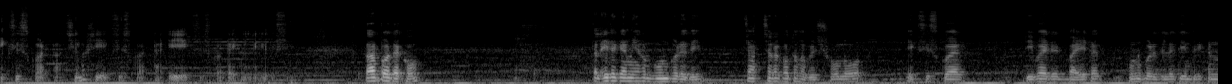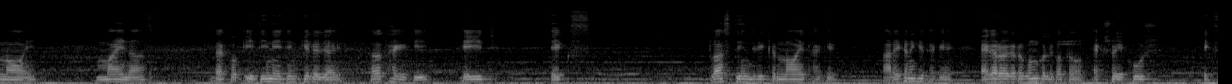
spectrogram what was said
এক্স স্কোয়ারটা ছিল সেই এক্স স্কোয়ারটা এই এক্স স্কোয়ারটা এখানে লিখে দিচ্ছি তারপর দেখো, তাহলে এটাকে আমি এখন গুণ করে দিই। চার চারা কত হবে? ষোলো এক্স স্কোয়ার ডিভাইডেড বাই এটা গুণ করে দিলে তিন তিরিকে নয় মাইনাস দেখো, এই তিন এই তিন কেটে যায় তাহলে থাকে কি? এইট এক্স প্লাস তিন তিরিকে নয় থাকে। আর এখানে কি থাকে? এগারো এগারো গুণ করলে কত? একশো একুশ এক্স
